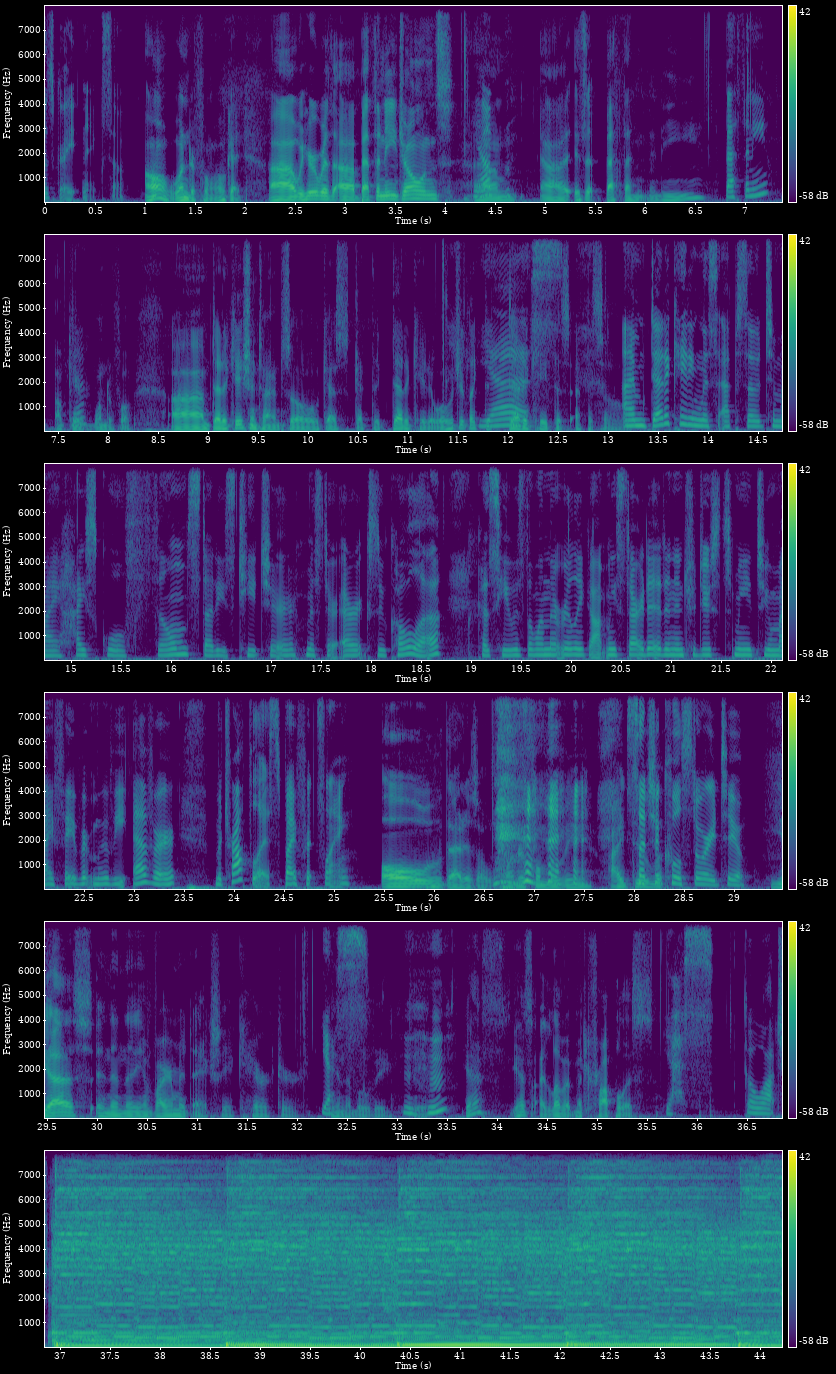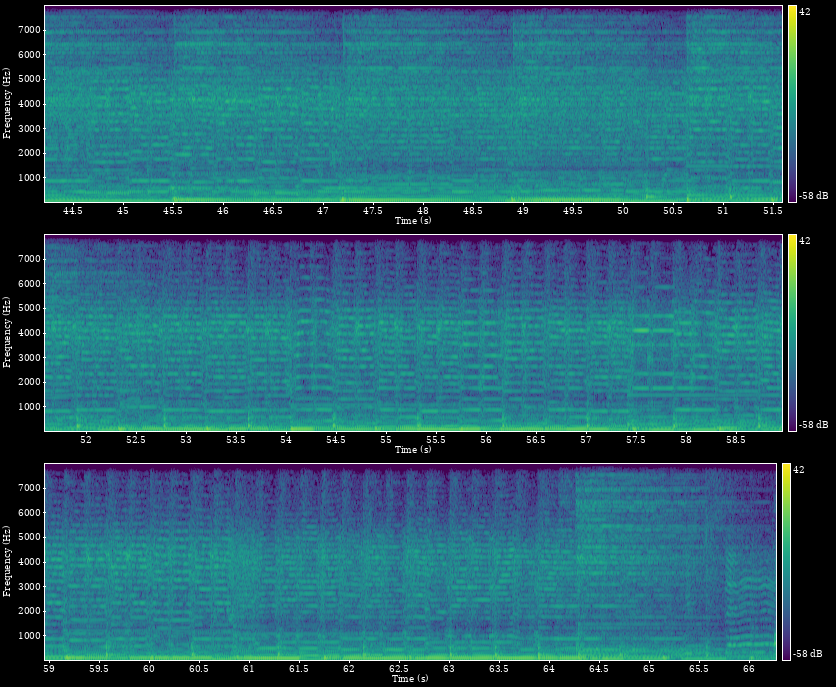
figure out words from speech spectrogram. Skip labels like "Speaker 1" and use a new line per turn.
was great, Nick. So
Oh, wonderful. Okay. Uh, we're here with uh, Bethany Jones.
Yep.
Um, uh, is it Bethany?
Bethany.
Okay,
Yeah.
wonderful. Um, dedication time. So, guess get to dedicate it. What would you like to dedicate this episode?
I'm dedicating this episode to my high school film studies teacher, Mr. Eric Zucola, because he was the one that really got me started and introduced me to my favorite movie ever, Metropolis by Fritz Lang.
oh, that is a wonderful movie. I do.
Such a cool story, too.
Yes, and then the environment actually a character in the movie.
Mhm.
Yes, yes, I love it. Metropolis.
Yes. Go watch it.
